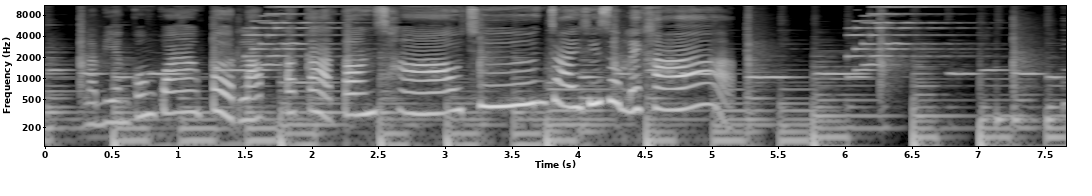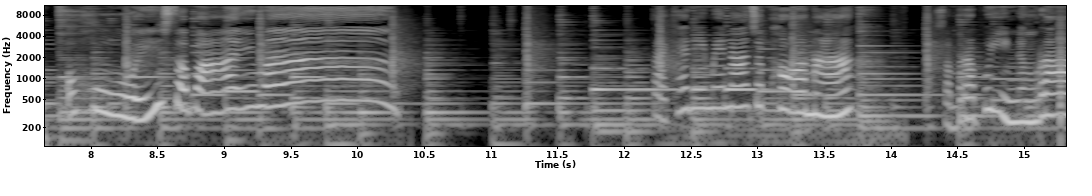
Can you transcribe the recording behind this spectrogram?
ๆ ระเบียงกว้างๆ เปิดรับอากาศตอนเช้าชื่นใจที่สุดเลยค่ะ โอ้โหสบายมาก แต่แค่นี้ไม่น่าจะพอนะำหรับผู้หญิงอย่างเรา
